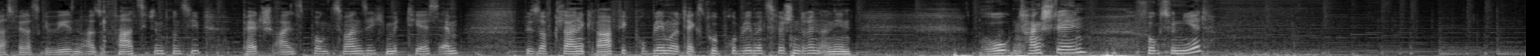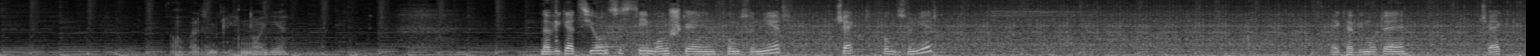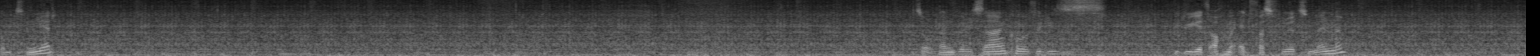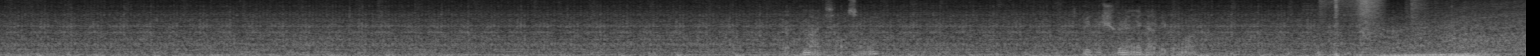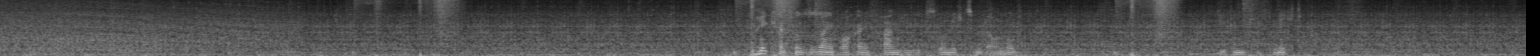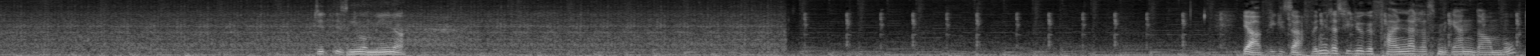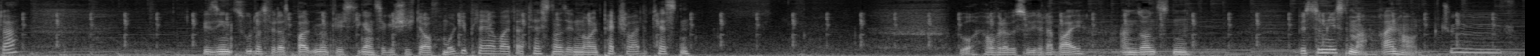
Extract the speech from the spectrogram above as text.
Das wäre das gewesen. Also Fazit im Prinzip, Patch 1.20 mit TSM, bis auf kleine Grafikprobleme oder Texturprobleme zwischendrin an den roten Tankstellen funktioniert. Auch alles mögliche neu hier. Navigationssystem umstellen funktioniert. Checkt, funktioniert. LKW-Modell. Check, funktioniert. So, dann würde ich sagen, kommen wir für dieses Video jetzt auch mal etwas früher zum Ende. nice aus, oder? Richtig schöne LKW geworden. Ich kann schon so sagen, ich brauche gar nicht fragen, die gibt es so nicht zum Download. Definitiv nicht. Das ist nur Mina. Ja, wie gesagt, wenn dir das Video gefallen hat, lass mir gerne einen Daumen hoch da. Wir sehen zu, dass wir das bald möglichst die ganze Geschichte auf Multiplayer weiter testen, also den neuen Patch weiter testen. Ich hoffe, da bist du wieder dabei. Ansonsten bis zum nächsten Mal. Reinhauen. Tschüss.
